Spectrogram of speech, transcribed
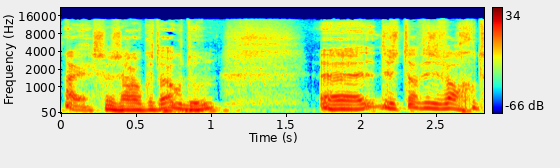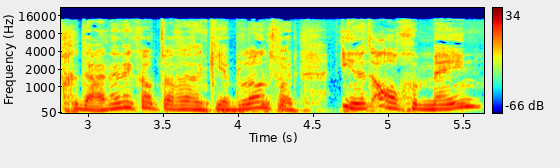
Nou ja, zo zou ik het ook doen. dus dat is wel goed gedaan. En ik hoop dat dat een keer beloond wordt. In het algemeen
